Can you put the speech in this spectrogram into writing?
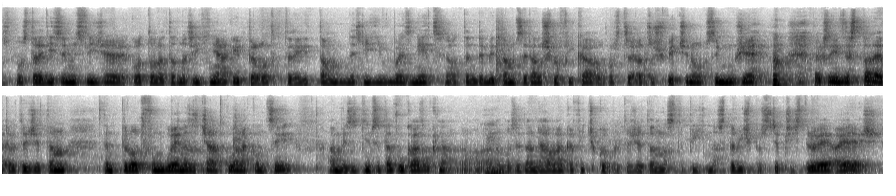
Spousta lidí si myslí, že jako to letadlo řídí nějaký pilot, který tam neřídí vůbec nic. Jo. Ten, kdyby tam si dal šlofíka uprostřed, a což většinou si může, tak se nic nestane, protože tam ten pilot funguje na začátku a na konci a mezi tím se tam kouká z okna, jo, a nebo se tam dává kafičko, protože tam nastavíš, nastavíš prostě přístroje a jedeš.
